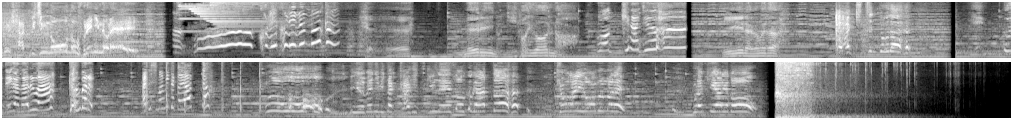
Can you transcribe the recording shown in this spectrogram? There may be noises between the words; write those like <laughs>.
の百獣の王の船に乗れ！おーこれくれるのか？メリーの2倍はあるな。おっきな重版。いい眺めだ。あキッチンどこだ？腕が鳴るわ。頑張る。私も見たかやった。おお夢に見た鍵付き冷蔵庫があった。巨大オーブンまで。フランキーありがとう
